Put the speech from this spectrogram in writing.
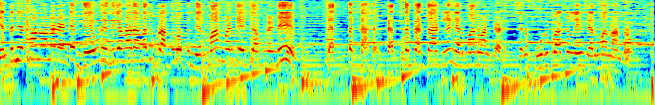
ఎంత నిర్మాణం అన్నాడంటే దేవుడు ఎందుకన్నాడు అన్నది ఇప్పుడు అర్థమవుతుంది. నిర్మాణం అంటే ఏంటి చెప్పండి? పెద్ద క- పెద్ద పెద్ద వాటినే నిర్మాణం అంటాడు. చిన్న పూర్వపాకం లేని నిర్మాణం అంటారు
